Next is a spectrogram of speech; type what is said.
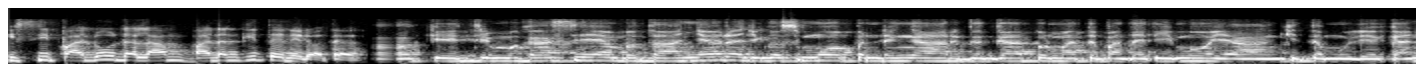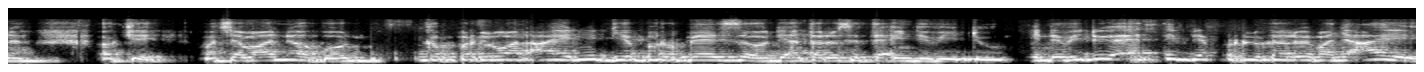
isi padu dalam badan kita ni doktor? Okey, terima kasih yang bertanya dan juga semua pendengar Gegar Permata Pantai Timur yang kita muliakan. Okey, macam mana pun keperluan air ni dia berbeza di antara setiap individu. Individu yang aktif dia perlukan lebih banyak air.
